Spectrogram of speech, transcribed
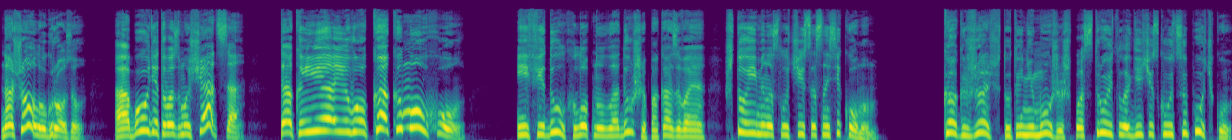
нашел угрозу. А будет возмущаться, так я его как муху!» И Федул хлопнул в ладоши, показывая, что именно случится с насекомым. «Как жаль, что ты не можешь построить логическую цепочку,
